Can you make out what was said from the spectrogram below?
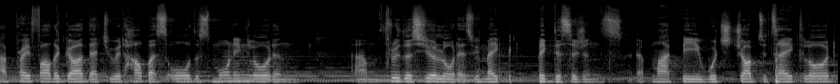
I pray, Father God, that you would help us all this morning, Lord, and um, through this year, Lord, as we make big, big, decisions. It might be which job to take, Lord,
